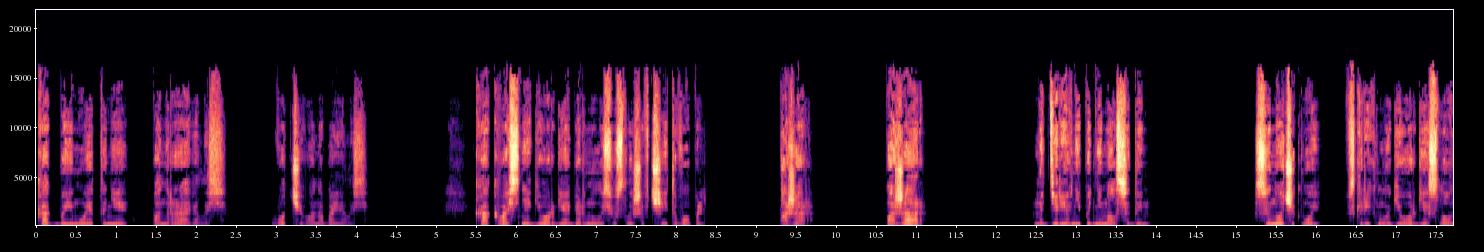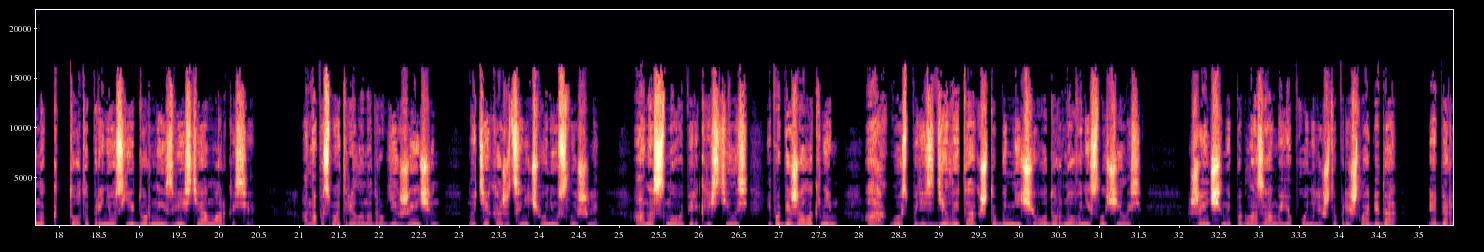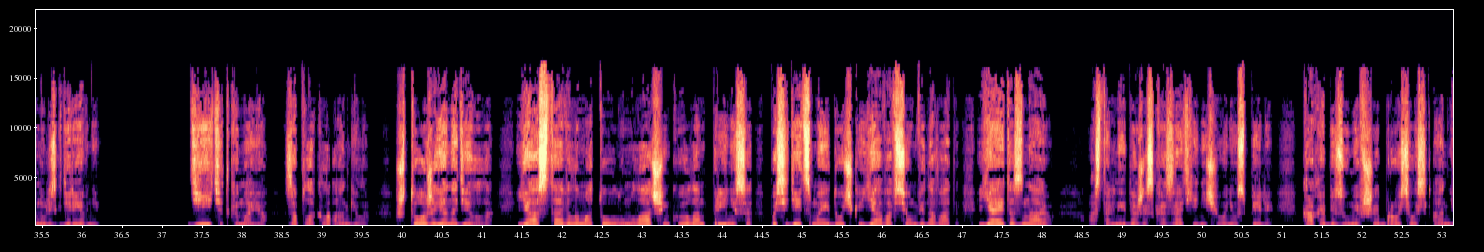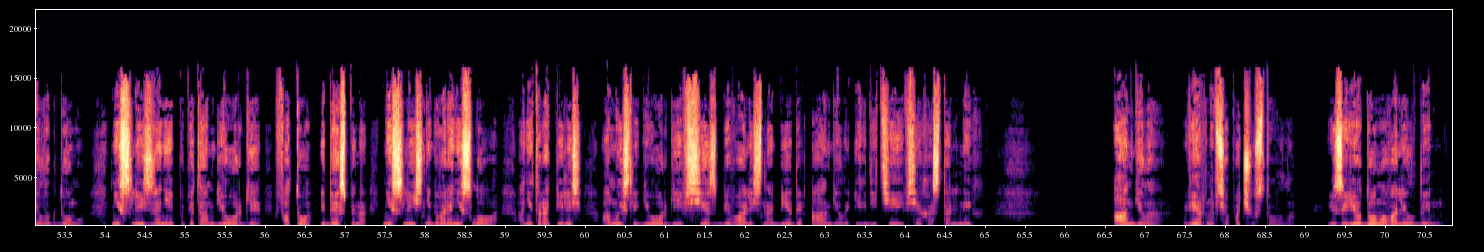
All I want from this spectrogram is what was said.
Как бы ему это не понравилось. Вот чего она боялась. Как во сне Георгия обернулась, услышав чей-то вопль. «Пожар! Пожар!» Над деревней поднимался дым. «Сыночек мой!» — вскрикнула Георгия, словно кто-то принес ей дурные известия о Маркосе. Она посмотрела на других женщин, но те, кажется, ничего не услышали. А она снова перекрестилась и побежала к ним. «Ах, Господи, сделай так, чтобы ничего дурного не случилось!» Женщины по глазам ее поняли, что пришла беда, и обернулись к деревне. «Дитятка мое!» — заплакала Ангела. «Что же я наделала? Я оставила Матулу, младшенькую Ламприниса, посидеть с моей дочкой. Я во всем виновата. Я это знаю». Остальные даже сказать ей ничего не успели. Как обезумевшая бросилась ангела к дому. Неслись за ней по пятам Георгия, Фато и Деспина. Неслись, не говоря ни слова. Они торопились, а мысли Георгии все сбивались на беды ангела, их детей, всех остальных. Ангела верно все почувствовала. Из ее дома валил дым.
